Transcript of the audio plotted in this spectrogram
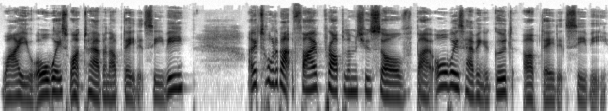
Why You Always Want to Have an Updated CV, I talked about five problems you solve by always having a good updated CV.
